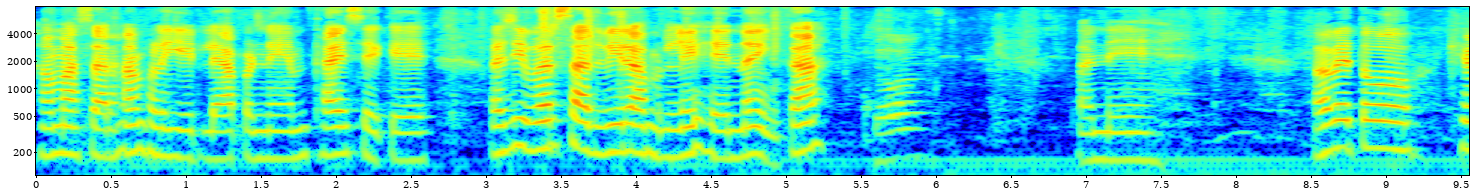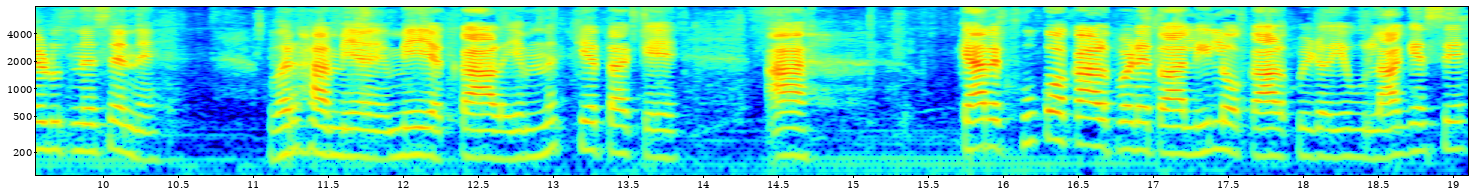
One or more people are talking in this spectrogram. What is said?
સમાચાર સાંભળીએ એટલે આપણને એમ થાય છે કે હજી વરસાદ વિરામ લેહે નહીં કાં? અને હવે તો ખેડૂતને છે ને વરહા મે મેય કાળ એમ નથી કહેતા કે આ ક્યારેક હૂકો કાળ પડે તો આ લીલો કાળ પીડ્યો એવું લાગે છે.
